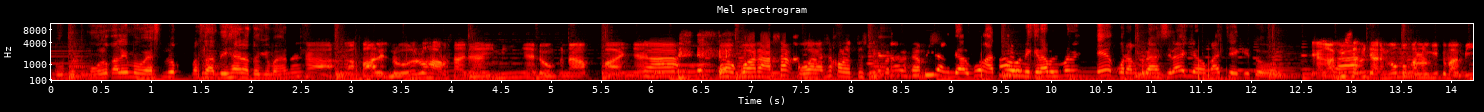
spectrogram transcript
bubut mulu kali mau Westbrook pas latihan atau gimana? Nah, nggak valid. Lu, lu harus ada ininya dong, kenapanya Ya. dong. Gua gua rasa gua rasa kalau itu Steven Gue Adams bilang nggak, gue nggak tahu nih kenapa gimana. Kayak kurang berhasil aja OKC gitu. Ya nggak bisa, lu jangan ngomong kalau gitu, babi.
